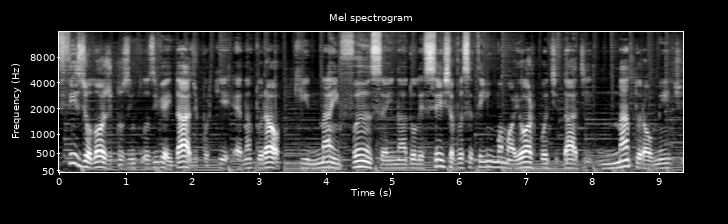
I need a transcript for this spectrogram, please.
fisiológicos, inclusive a idade, porque é natural que na infância e na adolescência você tenha uma maior quantidade naturalmente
